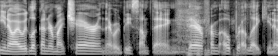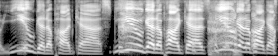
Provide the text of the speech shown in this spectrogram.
you know I would look under my chair and there would be something there from Oprah like you know you get a podcast, you get a podcast, you get a podcast.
